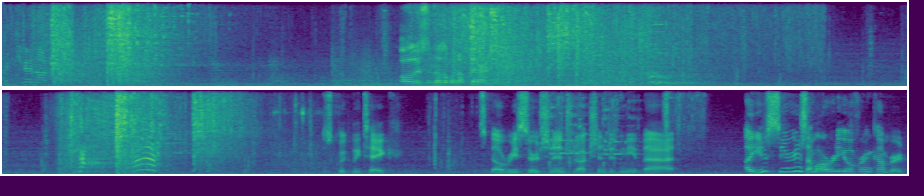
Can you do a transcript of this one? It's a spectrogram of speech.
I cannot. Oh, there's another one up there. Quickly take spell research and introduction. Didn't need that. Are you serious? I'm already over encumbered.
